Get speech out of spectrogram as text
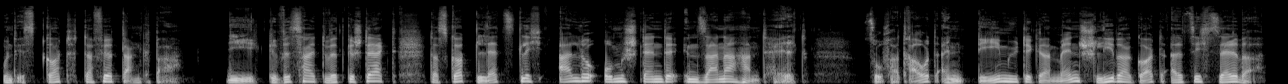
und ist Gott dafür dankbar. Die Gewissheit wird gestärkt, dass Gott letztlich alle Umstände in seiner Hand hält. So vertraut ein demütiger Mensch lieber Gott als sich selber.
